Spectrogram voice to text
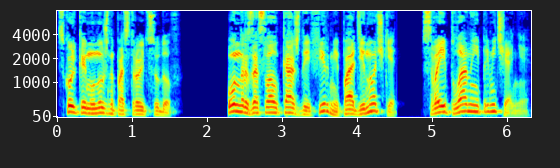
сколько ему нужно построить судов. Он разослал каждой фирме поодиночке свои планы и примечания.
